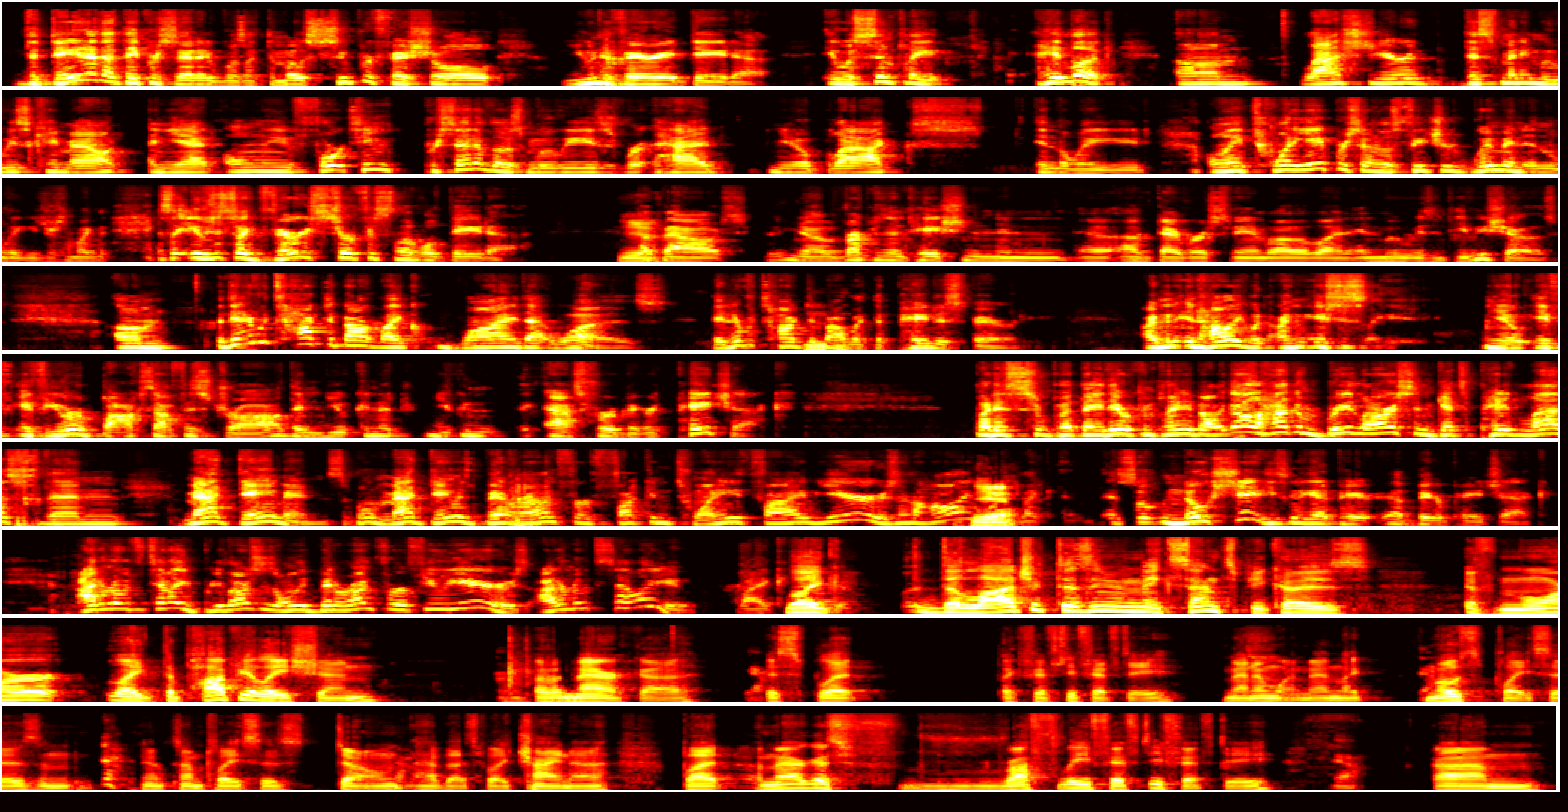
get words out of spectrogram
the data that they presented was like the most superficial univariate data. It was simply, hey, look, um, last year this many movies came out, and yet only 14% of those movies were, had you know blacks in the lead. Only 28% of those featured women in the lead, or something like that. It's like it was just like very surface level data yeah. about you know representation and uh, of diversity and blah blah blah in movies and TV shows. Um, but they never talked about like why that was. They never talked Mhm. about like the pay disparity. I mean, in Hollywood, I mean, it's just like you know, if if you're a box office draw, then you can you can ask for a bigger paycheck. But it's but they, they were complaining about like, oh, how come Brie Larson gets paid less than Matt Damon? Well, Matt Damon's been around for fucking 25 years in Hollywood. Yeah. Like, so no shit, he's gonna get a, pay, a bigger paycheck. I don't know what to tell you. Brie Larson's only been around for a few years. I don't know what to tell you. Like, like the logic doesn't even make sense because if more like the population of America Yeah. is split like 50-50, men and women, like Yeah. most places, and Yeah. you know, some places don't Yeah. have that like China, but America's f- roughly 50-50. Yeah. Um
